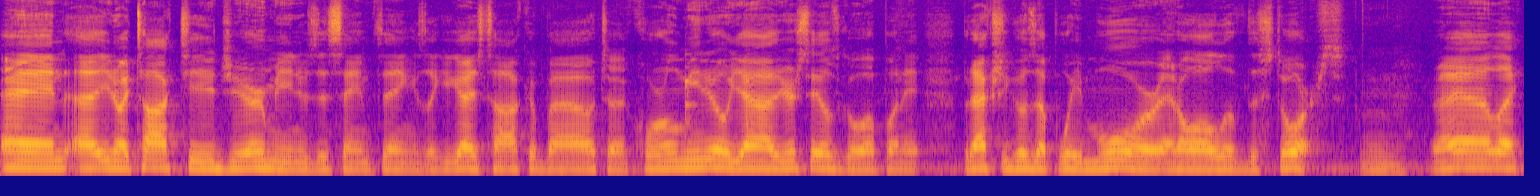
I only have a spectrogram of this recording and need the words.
And uh, you know, I talked to Jeremy, and it was the same thing. He's like, you guys talk about uh, coral amino. Yeah, your sales go up on it, but it actually goes up way more at all of the stores. Mm. Right. Like,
